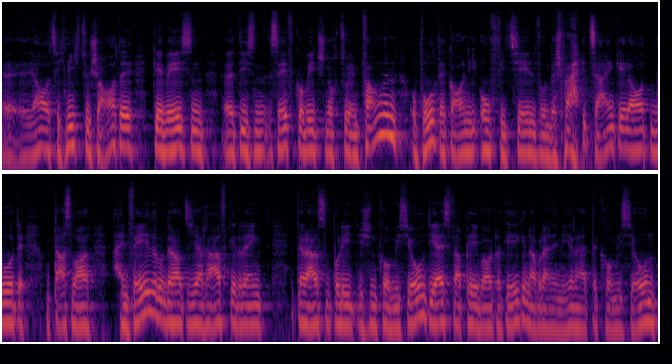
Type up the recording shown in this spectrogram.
äh, ja, sich nicht zu schade gewesen, äh, diesen Sefcovic noch zu empfangen, obwohl der gar nicht offiziell von der Schweiz eingeladen wurde. Und das war ein Fehler und er hat sich auch aufgedrängt, der Außenpolitischen Kommission. Die SVP war dagegen, aber eine Mehrheit der Kommission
